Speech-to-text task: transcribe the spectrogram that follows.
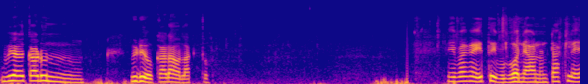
वेळ काढून व्हिडिओ काढावा लागतो. हे बघा इथे गोणे आणून टाकले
